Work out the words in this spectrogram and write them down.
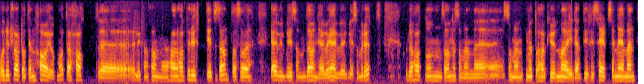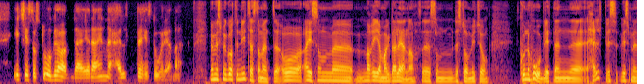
Og det er klart at en har jo på en måte hatt liksom sånn, har hatt Ruth. ikke sant? Altså, Jeg vil bli som Daniel, og jeg vil bli som Ruth. Og Du har hatt noen sånne som en, uh, som en på en måte har kunnet identifisert seg med, men ikke i så stor grad de rene heltehistoriene. Men hvis vi går til Nytestamentet, og ei som Maria Magdalena, som det står mye om. Kunne hun blitt en helt, hvis, hvis vi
